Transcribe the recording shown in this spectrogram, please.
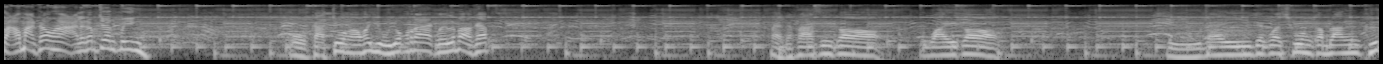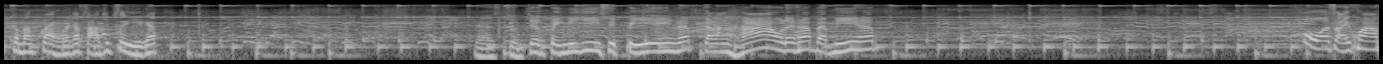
สาวหมัดเข้าหาเลยครับเจิ้งปิง โอ้กาจ้วงเอาให้อยู่ยกแรกเลยหรือเปล่าครับ แมตช์คลาสนี่ก็วัยก็อยู่ในเรียกว่าช่วงกำลังคึกกำลังแกร่งเลยครับ 34 ครับนะส่วนเจิ้งปิงนี่ 20 ปีเองครับกำลังห้าวเลยครับแบบนี้ครับ โอ้อาศัยความ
